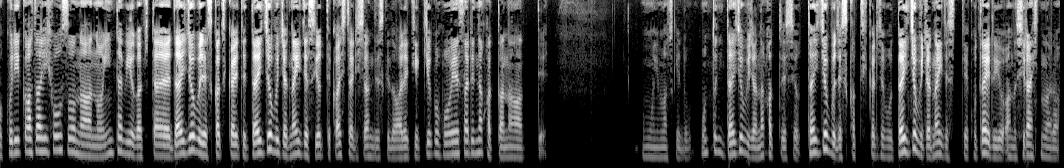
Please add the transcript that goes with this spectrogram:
北陸朝日放送のあのインタビューが来た大丈夫ですかって聞かれて、大丈夫じゃないですよって返したりしたんですけど、あれ結局放映されなかったなって思いますけど、本当に大丈夫じゃなかったですよ。大丈夫ですかって聞かれても、大丈夫じゃないですって答えるよ、あの知らん人なら。っ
